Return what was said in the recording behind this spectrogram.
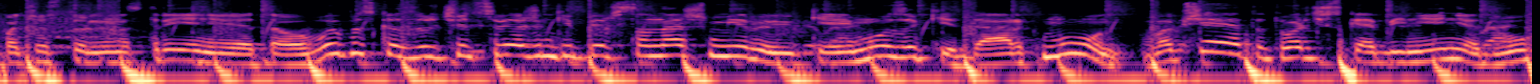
почувствовали настроение этого выпуска, звучит свеженький персонаж мира UK музыки Dark Moon. Вообще, это творческое объединение двух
